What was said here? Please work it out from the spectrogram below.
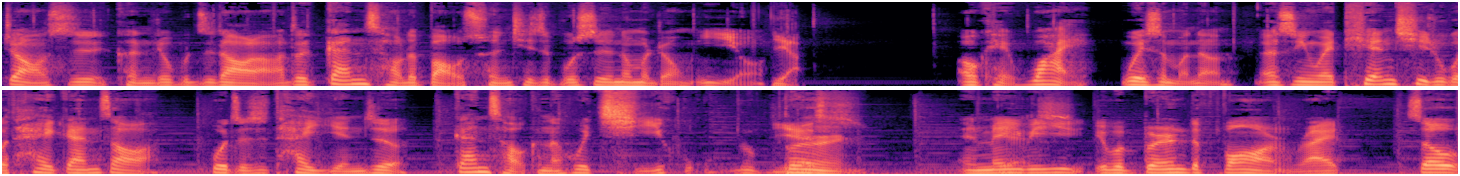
郑老师可能就不知道了啊，这甘草的保存其实不是那么容易哦。Yeah. OK，Why？、Okay, 为什么呢？那是因为天气如果太干燥啊，或者是太炎热，干草可能会起火，burn，and maybe it will burn the farm，right？So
